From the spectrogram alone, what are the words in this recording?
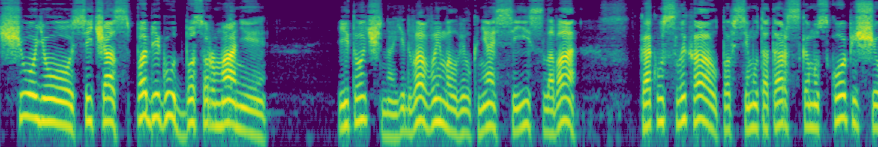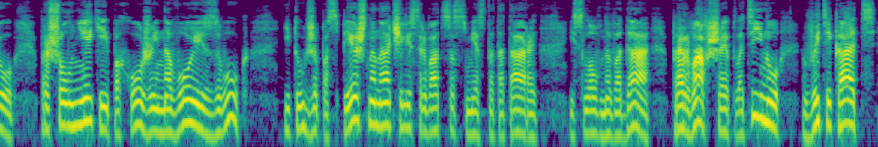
Чую, сейчас побегут босурмане!» И точно, едва вымолвил князь сии слова, как услыхал по всему татарскому скопищу, прошел некий, похожий на вой звук, и тут же поспешно начали срываться с места татары, и словно вода, прорвавшая плотину, вытекать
